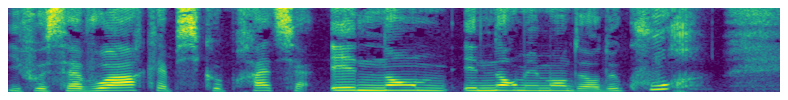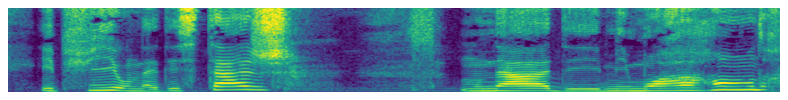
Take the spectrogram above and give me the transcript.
Il faut savoir qu'à Psychoprate, il y a énorme, énormément d'heures de cours. Et puis, on a des stages, on a des mémoires à rendre.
